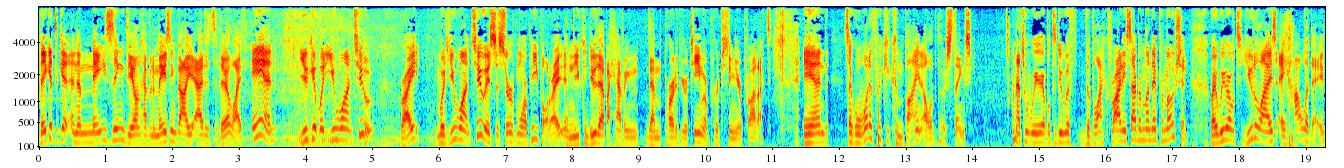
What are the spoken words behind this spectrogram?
they get to get an amazing deal and have an amazing value added to their life, and you get what you want too, right? what you want too is to serve more people, right? And you can do that by having them part of your team or purchasing your product. And it's like, well, what if we could combine all of those things? And that's what we were able to do with the Black Friday Cyber Monday promotion, right? We were able to utilize a holiday,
